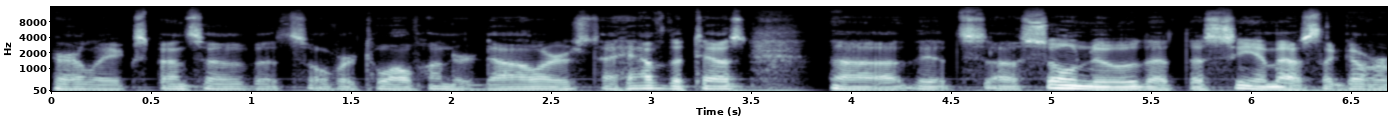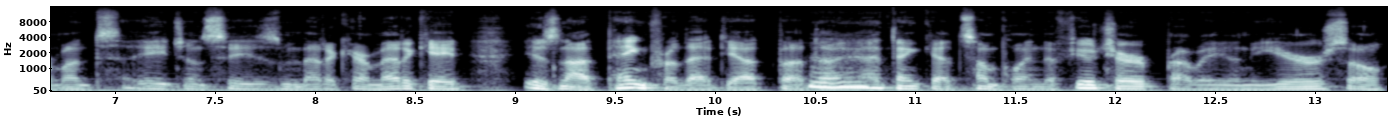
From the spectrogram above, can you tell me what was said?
fairly expensive. It's over $1,200 to have the test. Uh, it's uh, so new that the CMS, the government agencies, Medicare, Medicaid, is not paying for that yet. But I, I think at some point in the future, probably in a year or so,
